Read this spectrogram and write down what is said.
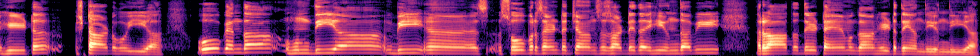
ਹੀਟ ਸਟਾਰਟ ਹੋਈ ਆ। ਉਹ ਕਹਿੰਦਾ ਹੁੰਦੀ ਆ ਵੀ ਅ, ਸ- 100% ਚਾਂਸ ਸਾਡੇ ਦਾ ਇਹੀ ਹੁੰਦਾ ਵੀ ਰਾਤ ਦੇ ਟਾਈਮ ਗਾਂ ਹੀਟ ਤੇ ਆਂਦੀ ਹੁੰਦੀ ਆ।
